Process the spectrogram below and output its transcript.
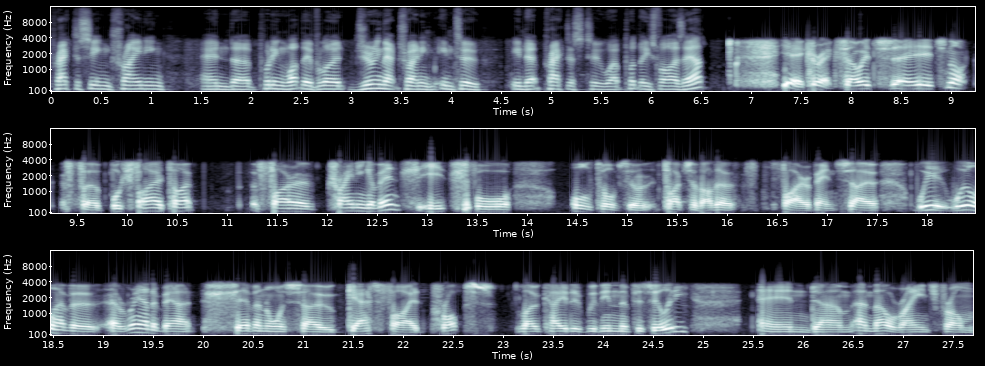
practicing, training, and uh, putting what they've learnt during that training into into practice to uh, put these fires out. Yeah, correct. So it's uh, it's not for bushfire type fire training events. It's for all types of types of other fire events. So we will have a, around about seven or so gas-fired props located within the facility, and um, and they'll range from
